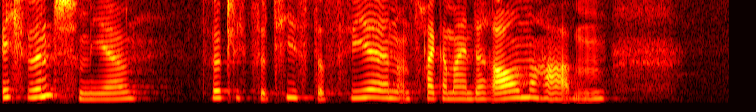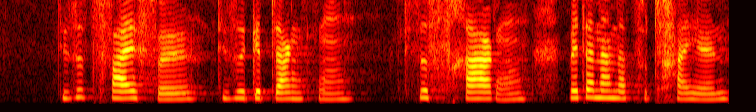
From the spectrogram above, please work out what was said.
Ich wünsche mir wirklich zutiefst, dass wir in unserer Gemeinde Raum haben, diese Zweifel, diese Gedanken, diese Fragen miteinander zu teilen,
